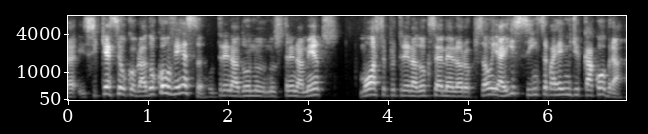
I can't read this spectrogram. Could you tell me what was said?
É, se quer ser o cobrador, convença o treinador no, nos treinamentos, mostre para o treinador que você é a melhor opção e aí sim você vai reivindicar cobrar.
